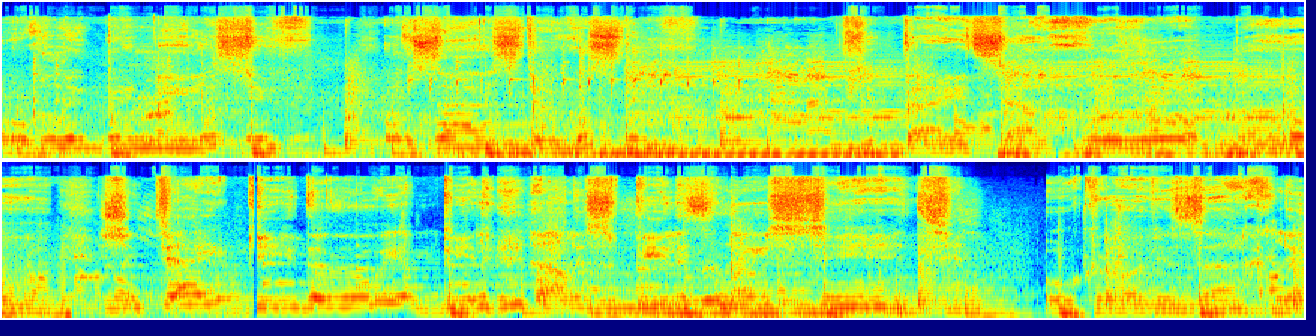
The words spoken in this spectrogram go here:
у глибині лісів, у заростях густих, в'їдається хвороба, життя, який дарує біль, але ж біль знищить. У крові захлинеться,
